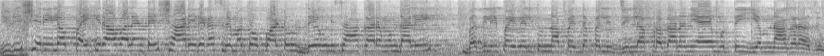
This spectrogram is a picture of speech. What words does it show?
జ్యుడిషియరీలో పైకి రావాలంటే శారీరక శ్రమతో పాటు దేవుని సహకారం ఉండాలి. బదిలీపై వెళ్తున్న పెద్దపల్లి జిల్లా ప్రధాన న్యాయమూర్తి ఎం నాగరాజు.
